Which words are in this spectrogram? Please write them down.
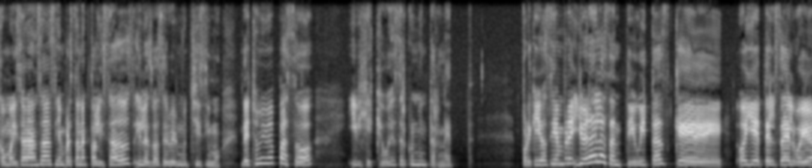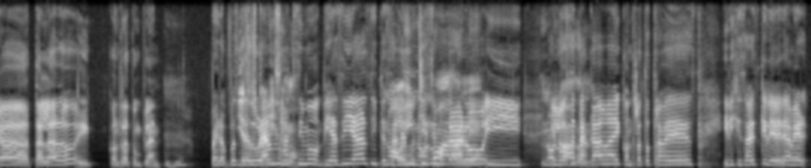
como dice Aranza, siempre están actualizados y les va a servir muchísimo. De hecho, a mí me pasó y dije, ¿qué voy a hacer con mi internet? Porque yo siempre, yo era de las antiguitas que, oye, Telcel, voy a tal lado y contrato un plan. Pero pues Y te dura máximo 10 días y te No, sale y no lo muchísimo hagan, caro ¿eh? y, No y lo luego se te acaba y contrato otra vez. Y dije, ¿sabes qué? Debe de haber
